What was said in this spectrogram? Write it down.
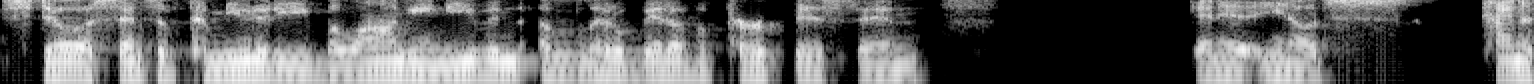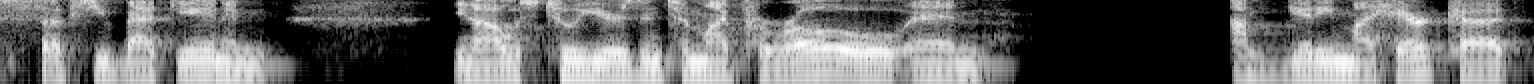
still a sense of community, belonging, even a little bit of a purpose, and and it you know it's kind of sucks you back in. And you know, I was two years into my parole, and I'm getting my hair cut,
